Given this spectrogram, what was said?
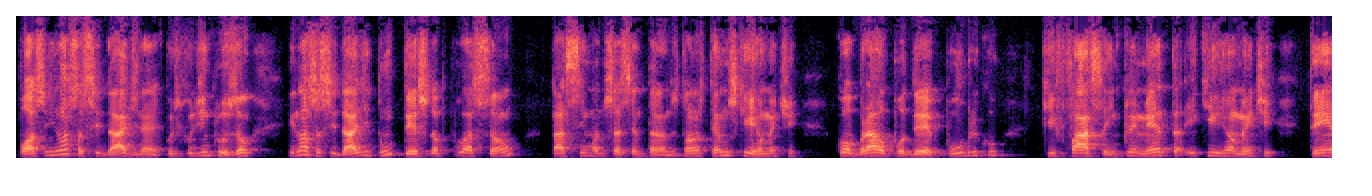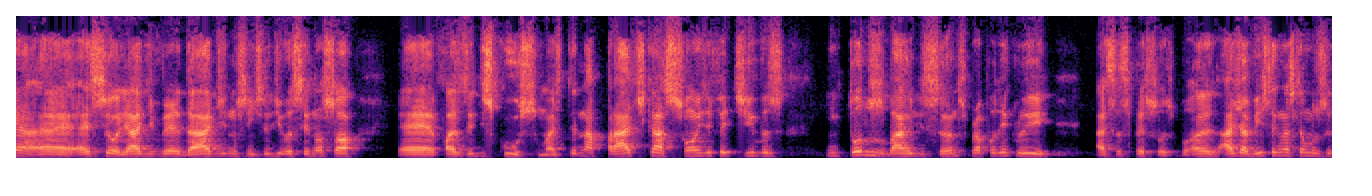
possam. Em nossa cidade, né? Política de inclusão. Em nossa cidade, um terço da população está acima dos 60 anos. Então, nós temos que realmente cobrar o poder público que faça, implementa e que realmente tenha é, esse olhar de verdade no sentido de você não só é, fazer discurso, mas ter na prática ações efetivas em todos os bairros de Santos para poder incluir essas pessoas. Haja vista que nós temos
